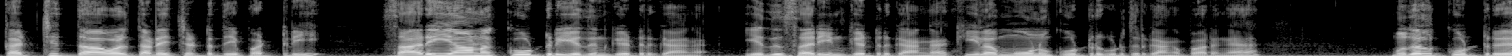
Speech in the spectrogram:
கட்சி தாவல் தடை சட்டத்தை பற்றி சரியான கூற்று எதுன்னு கேட்டிருக்காங்க. எது சரின்னு கேட்டிருக்காங்க? கீழே மூணு கூற்று கொடுத்துருக்காங்க பாருங்கள் முதல் கூற்று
